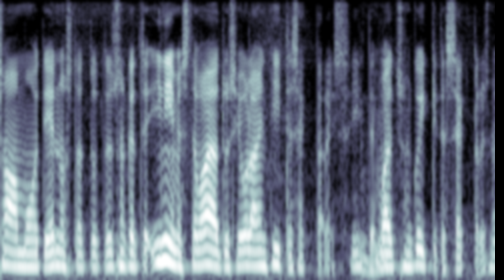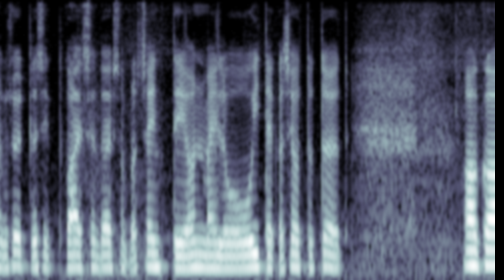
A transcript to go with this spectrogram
samamoodi ennustatud, ühesõnaga, et inimeste vajadus ei ole ainult IT-sektoris, IT -hmm. vajadus on kõikides sektoris, nagu sa ütlesid, kaheksakümmend, üheksakümmend protsenti on meil ju IT-ga seotud tööd. Aga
